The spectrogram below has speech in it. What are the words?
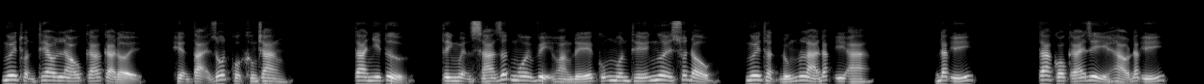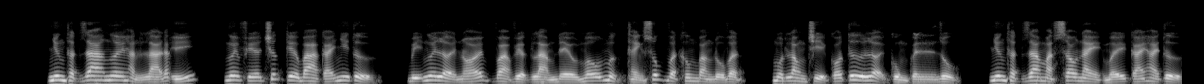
ngươi thuận theo láo cá cả đời, hiện tại rốt cuộc không trang. Ta nhi tử, tình nguyện xá rất ngôi vị hoàng đế cũng muốn thế ngươi xuất đầu, ngươi thật đúng là đắc ý a. Đắc ý? Ta có cái gì hảo đắc ý? Nhưng thật ra ngươi hẳn là đắc ý, ngươi phía trước kia ba cái nhi tử, bị ngươi lời nói và việc làm đều mẫu mực thành xúc vật không bằng đồ vật, một lòng chỉ có tư lợi cùng quyền dục, nhưng thật ra mặt sau này mấy cái hài tử,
